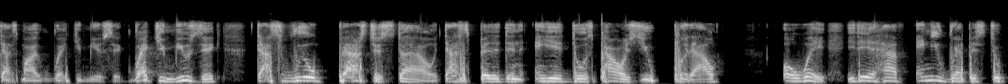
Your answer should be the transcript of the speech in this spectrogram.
That's my reggae music. Reggae music? That's real bastard style. That's better than any of those powers you put out. Oh wait, you didn't have any weapons to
